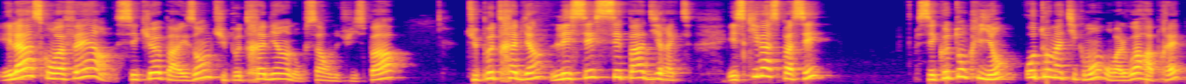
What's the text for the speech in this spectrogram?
Et là, ce qu'on va faire, c'est que par exemple, tu peux très bien, donc ça on n'utilise pas, tu peux très bien laisser CEPA direct. Et ce qui va se passer, c'est que ton client, automatiquement, on va le voir après,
